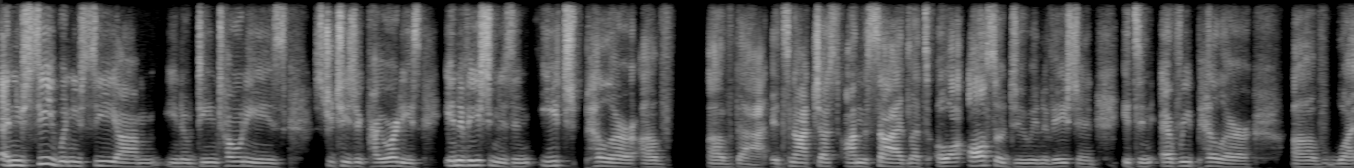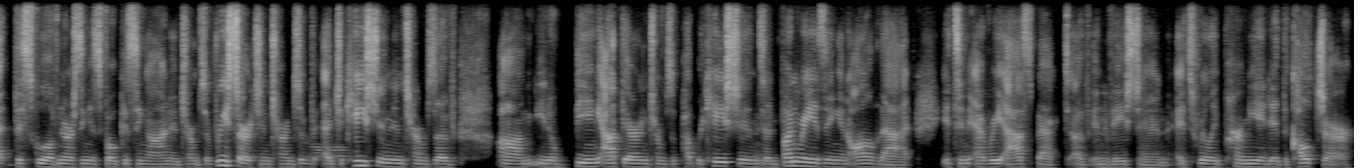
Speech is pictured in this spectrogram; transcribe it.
and you see when you see um, you know dean tony's strategic priorities innovation is in each pillar of of that. It's not just on the side, let's also do innovation. It's in every pillar of what the School of Nursing is focusing on in terms of research, in terms of education, in terms of um, you know being out there in terms of publications and fundraising and all of that. It's in every aspect of innovation. It's really permeated the culture,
